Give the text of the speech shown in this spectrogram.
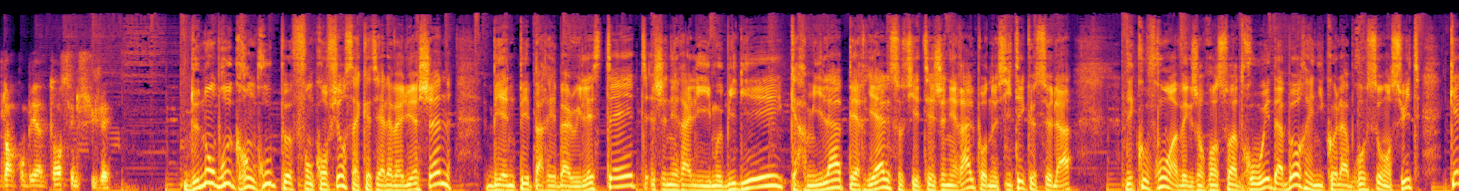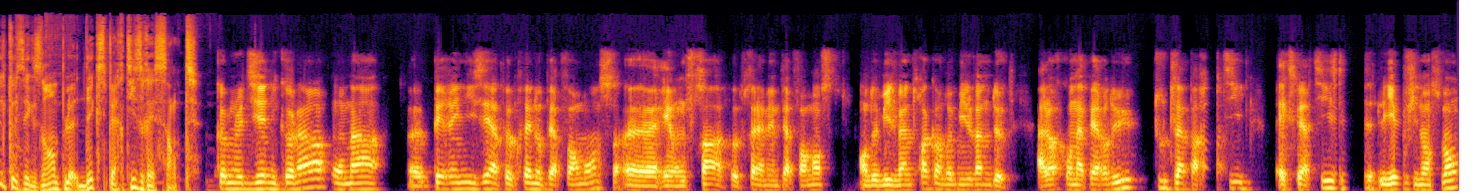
Dans combien de temps, c'est le sujet. De nombreux grands groupes font confiance à Capital Valuation, BNP Paribas Real Estate, Generali Immobilier, Carmila, Perial, Société Générale pour ne citer que cela. Découvrons avec Jean-François Drouet d'abord et Nicolas Brosseau ensuite quelques exemples d'expertise récente. Comme le disait Nicolas, on a euh, pérennisé à peu près nos performances euh, et on fera à peu près la même performance en 2023 qu'en 2022, alors qu'on a perdu toute la partie expertise liée au financement,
